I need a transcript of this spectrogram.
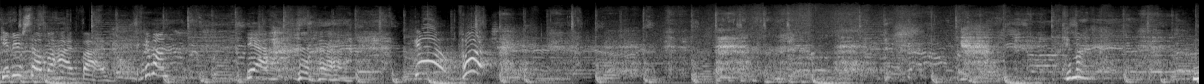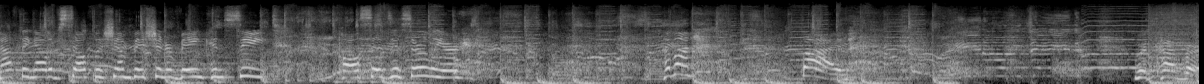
Give yourself a high five. Come on. Yeah. Go, push. Nothing out of selfish ambition or vain conceit. Paul says this earlier. Come on. Five. Recover.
